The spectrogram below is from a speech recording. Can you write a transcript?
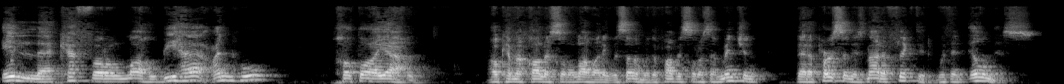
illa kaffar Allahu biha anhu khatayahu. Or kama qala where the Prophet ﷺ mentioned that a person is not afflicted with an illness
